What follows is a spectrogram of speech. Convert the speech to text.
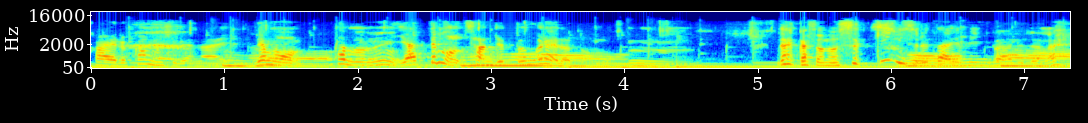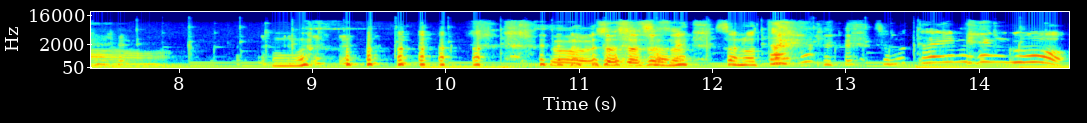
帰るかもしれない、うん。でも多分やっても30分ぐらいだと思う、うん、なんかそのすっきりするタイミングがあるじゃない？うん そうそうそうそう。そのタイ そのタイミングを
